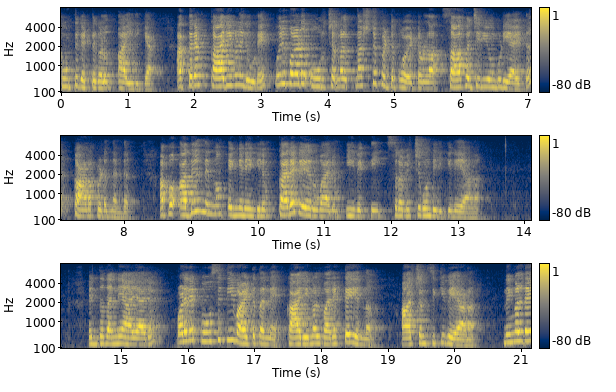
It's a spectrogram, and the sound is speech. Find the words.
കൂട്ടുകെട്ടുകളും ആയിരിക്കാം. അത്തരം കാര്യങ്ങളിലൂടെ ഒരുപാട് ഊർജങ്ങൾ നഷ്ടപ്പെട്ടു പോയിട്ടുള്ള സാഹചര്യവും കൂടിയായിട്ട് കാണപ്പെടുന്നുണ്ട്. അപ്പോൾ അതിൽ നിന്നും എങ്ങനെയെങ്കിലും കരകയറുവാനും ഈ വ്യക്തി ശ്രമിച്ചുകൊണ്ടിരിക്കുകയാണ്. എന്തു തന്നെ ആയാലും വളരെ പോസിറ്റീവായിട്ട് തന്നെ കാര്യങ്ങൾ വരട്ടെ എന്ന് ആശംസിക്കുകയാണ്. നിങ്ങളുടെ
